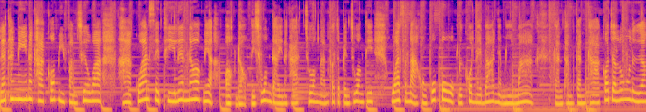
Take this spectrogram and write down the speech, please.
และทั้งนี้นะคะก็มีความเชื่อว่า หากว่านเศรษฐีเลื่อนนอกเนี่ยออกดอกในช่วงใดนะคะ ช่วงนั้นก็จะเป็นช่วงที่วาสนาของผู้ปลูกหรือคนในบ้านเนี่ยมีมาก การทำการค้าก็จะรุ่งเรือง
